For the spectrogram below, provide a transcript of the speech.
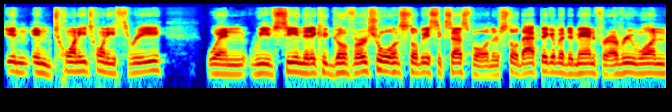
in in 2023 when we've seen that it could go virtual and still be successful and there's still that big of a demand for everyone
